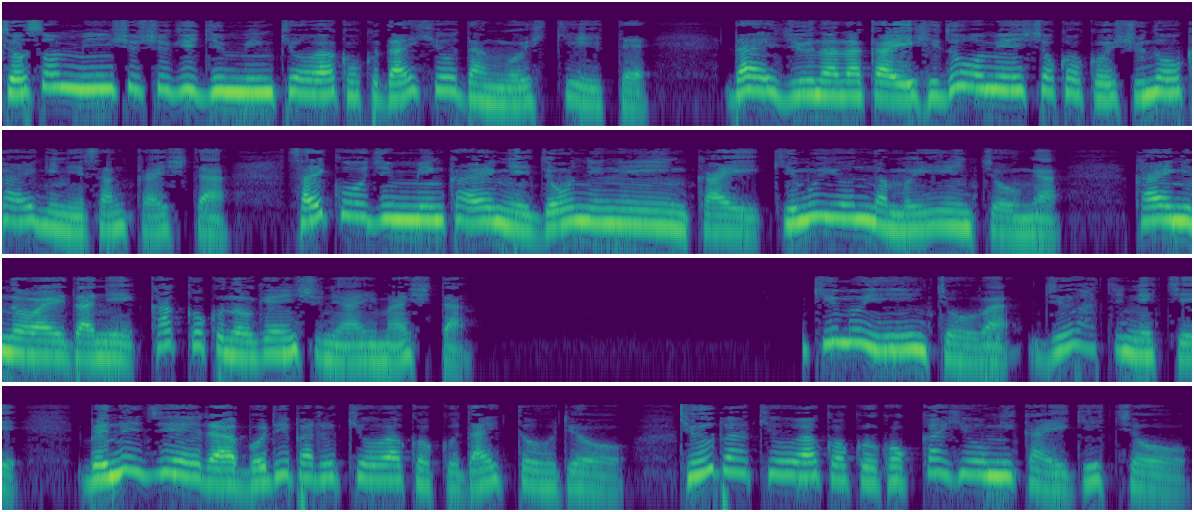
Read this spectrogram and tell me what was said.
朝鮮民主主義人民共和国代表団を率いて、第17回非同盟諸国首脳会議に参加した最高人民会議常任委員会、キム・ヨンナム委員長が、会議の間に各国の元首に会いました。キム委員長は18日、ベネズエラ・ボリバル共和国大統領、キューバ共和国国家評議会議長、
